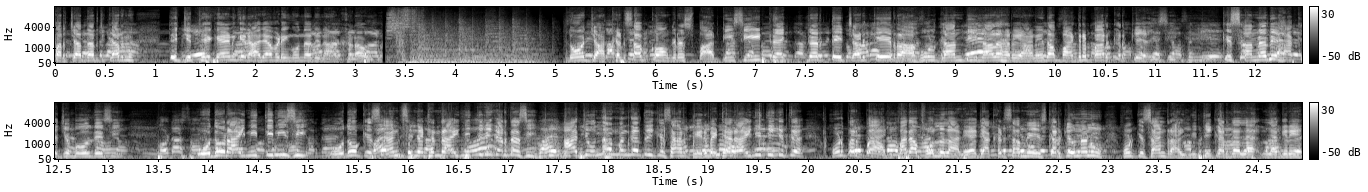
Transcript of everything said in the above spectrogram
ਪਰਚਾ ਦਰਜ ਕਰਨ ਤੇ ਜਿੱਥੇ ਕਹਿਣਗੇ ਰਾਜਾ ਵੜਿੰਗ ਉਹਨਾਂ ਦੇ ਨਾਲ ਖੜਾ ਹੋਊਗਾ। ਦੋ ਜਾਖੜ ਸਾਹਿਬ ਕਾਂਗਰਸ ਪਾਰਟੀ ਸੀ ਟਰੈਕਟਰ ਤੇ ਚੜ ਕੇ ਰਾਹੁਲ ਗਾਂਧੀ ਨਾਲ ਹਰਿਆਣੇ ਦਾ ਬਾਰਡਰ ਪਾਰ ਕਰਕੇ ਆਏ ਸੀ। ਕਿਸਾਨਾਂ ਦੇ ਹੱਕ 'ਚ ਬੋਲਦੇ ਸੀ। ਉਦੋਂ ਰਾਜਨੀਤੀ ਨਹੀਂ ਸੀ। ਉਦੋਂ ਕਿਸਾਨ ਸੰਗਠਨ ਰਾਜਨੀਤੀ ਨਹੀਂ ਕਰਦਾ ਸੀ। ਅੱਜ ਉਹਨਾਂ ਮੰਗਾਂ ਤੇ ਕਿਸਾਨ ਫੇਰ ਬੈਠਾ ਰਾਜਨੀਤੀ ਕਿਤੇ ਹੁਣ ਪਰ ਭਾਜਪਾ ਦਾ ਫੁੱਲ ਲਾ ਲਿਆ। ਜਾਖੜ ਸਾਹਿਬ ਨੇ ਇਸ ਕਰਕੇ ਉਹਨਾਂ ਨੂੰ ਹੁਣ ਕਿਸਾਨ ਰਾਜਨੀਤੀ ਕਰਦਾ ਲੱਗ ਰਿਹਾ।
